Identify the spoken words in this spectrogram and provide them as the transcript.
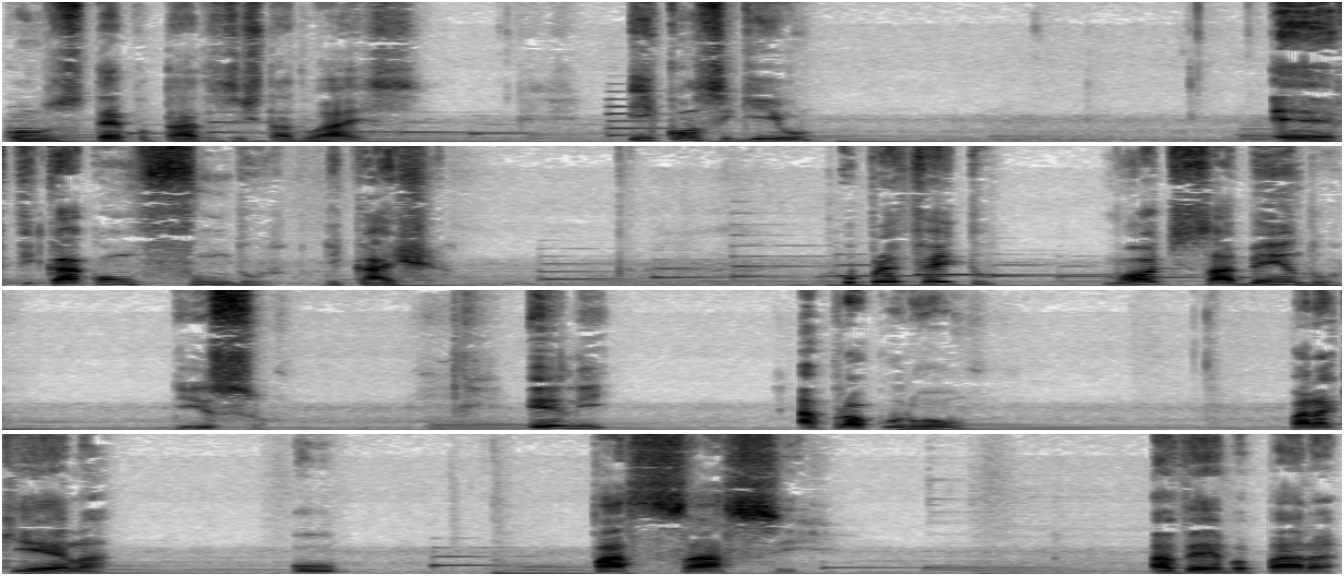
com os deputados estaduais e conseguiu é, ficar com um fundo de caixa. O prefeito Mote, sabendo disso, ele a procurou para que ela o passasse a verba para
